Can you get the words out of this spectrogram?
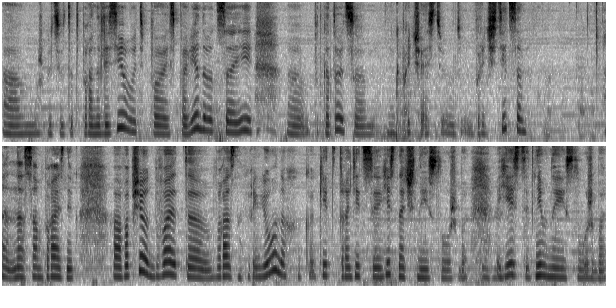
Mm-hmm. Может быть, вот это проанализировать, поисповедоваться и э, подготовиться к причастию, причаститься на сам праздник. А вообще вот бывает э, в разных регионах какие-то традиции. Есть ночные службы, угу. есть дневные службы.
